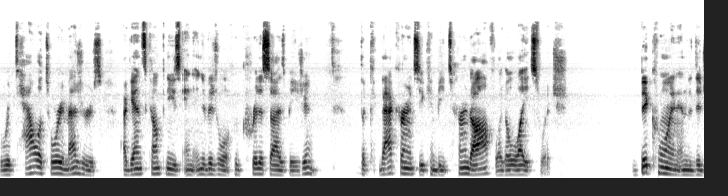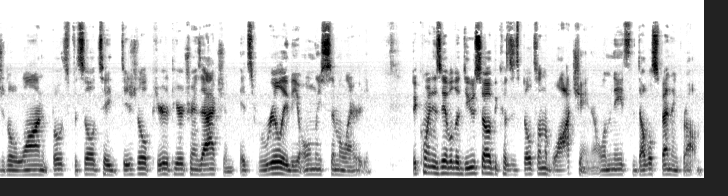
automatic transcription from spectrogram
retaliatory measures against companies and individuals who criticize Beijing. The, that currency can be turned off like a light switch. Bitcoin and the digital yuan both facilitate digital peer to peer transaction. It's really the only similarity. Bitcoin is able to do so because it's built on the blockchain and eliminates the double spending problem.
